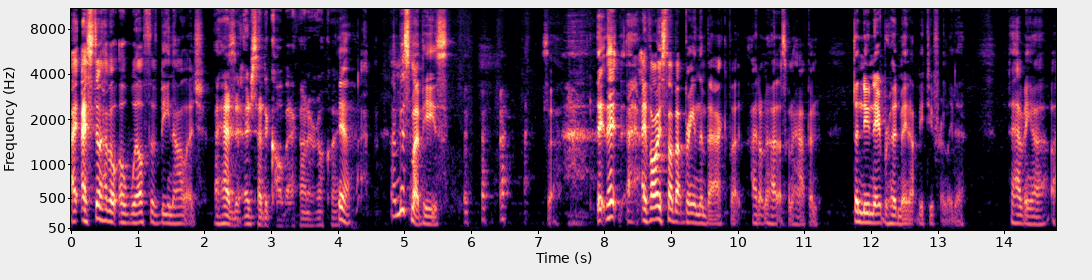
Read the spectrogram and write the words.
I, I, still have a, a, wealth of bee knowledge. I had to, I just had to call back on it real quick. Yeah, I miss my bees. so, they, they, I've always thought about bringing them back, but I don't know how that's going to happen the new neighborhood may not be too friendly to to having a, a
